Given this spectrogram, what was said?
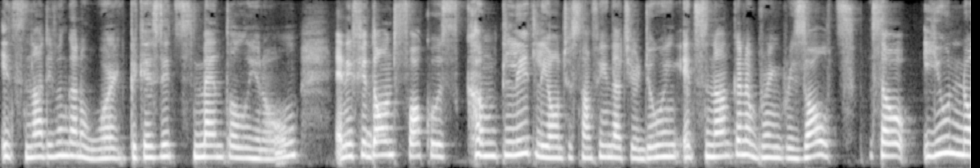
it's not even gonna work because it's mental, you know? And if you don't focus completely onto something that you're doing, it's not gonna bring results. So you know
